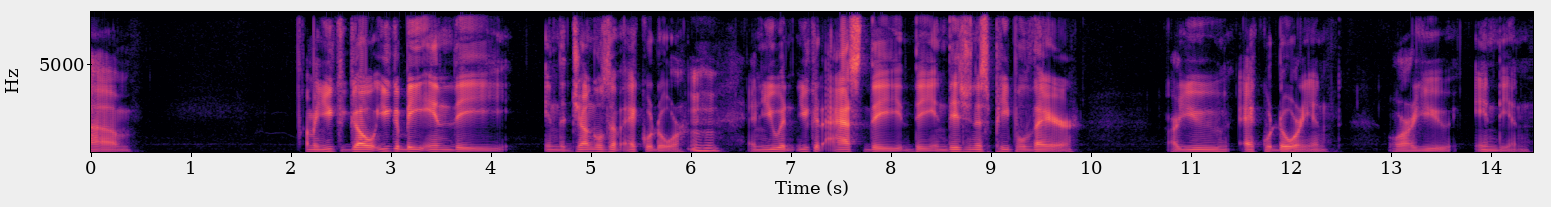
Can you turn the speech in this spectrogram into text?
Um, I mean, you could go. You could be in the in the jungles of Ecuador, Mm-hmm. and you would you could ask the the indigenous people there, "Are you Ecuadorian, or are you Indian?"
